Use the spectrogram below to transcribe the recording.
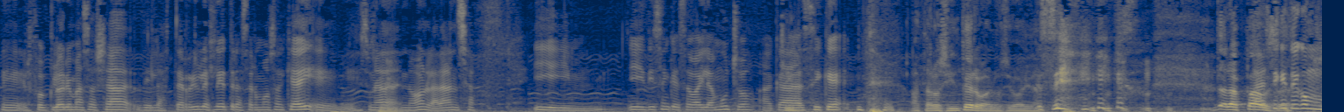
eh, el folclore más allá de las terribles letras hermosas que hay, eh, es una, Sí. ¿no? La danza. Y, y dicen que se baila mucho acá, Sí. así que... Hasta los intervalos se bailan. sí. Hasta las pausas. Así que estoy como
